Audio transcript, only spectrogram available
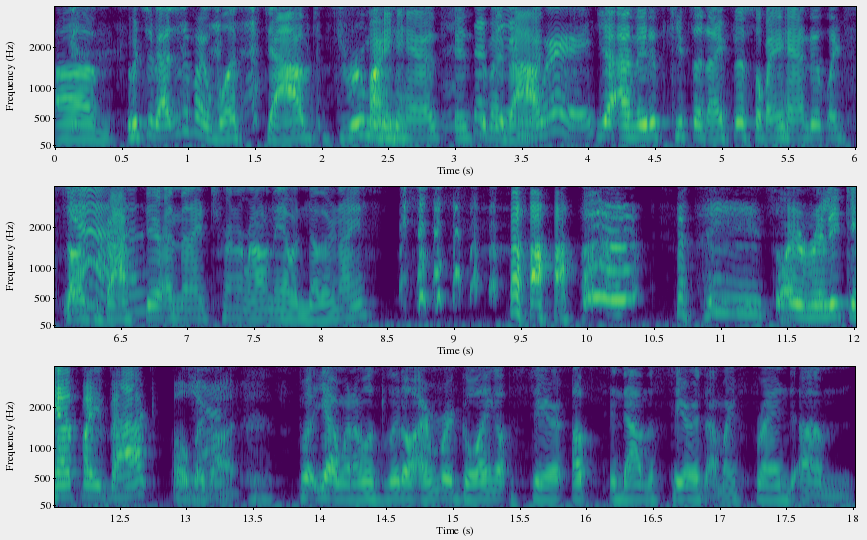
Um, which imagine if I was stabbed through my hand into That's my even back. worse. Yeah, and they just keep the knife there, so my hand is like stuck Yeah. back there, and then I turn around and they have another knife. so I really can't fight back. Oh my god! But yeah, when I was little, I remember going upstairs, up and down the stairs at my friend, um,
